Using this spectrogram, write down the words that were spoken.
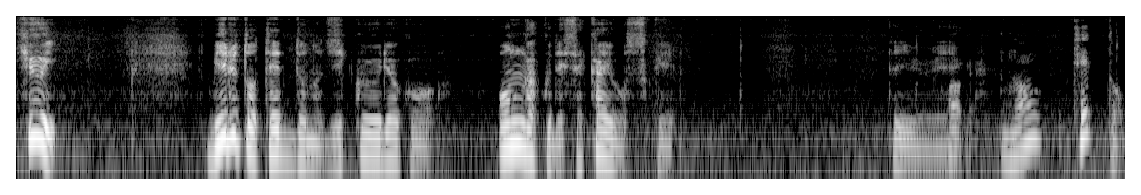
9位。ビルとテッドの時空旅行、音楽で世界を救え。っていう映画。あ、なん、テッド？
